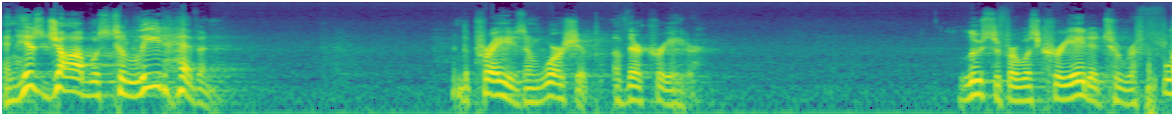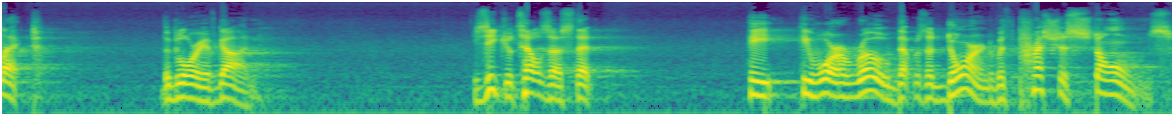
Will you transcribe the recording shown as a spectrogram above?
and his job was to lead heaven in the praise and worship of their Creator. Lucifer was created to reflect the glory of God. Ezekiel tells us that he, he wore a robe that was adorned with precious stones.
